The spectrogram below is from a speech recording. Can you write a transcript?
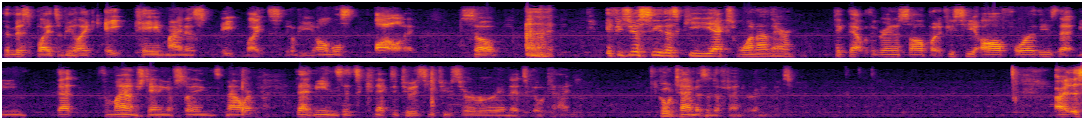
the missed bytes will be like 8K minus 8 bytes. It'll be almost all of it. So if you just see this key X1 on there, take that with a grain of salt. But if you see all four of these, that mean that, from my understanding of studying this malware, that means it's connected to a C2 server and it's go time. Go time as a defender, anyways. All right, this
